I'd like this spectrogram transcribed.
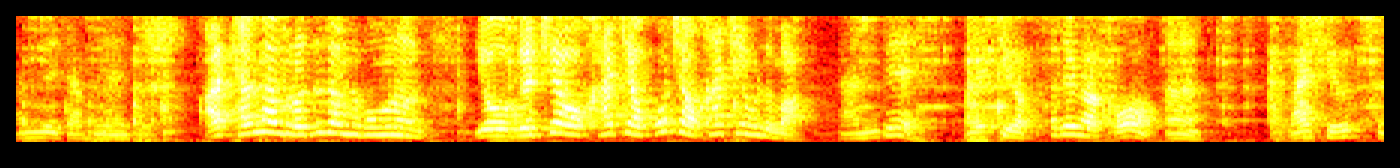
잡내 잡으면 아 다른 사람들 어떤 사람들 보면은 요 멸치하고 같이 하고 꼬치하고 같이 해버더만 안 돼 멸치가 퍼져갖고 응. 맛이 없어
